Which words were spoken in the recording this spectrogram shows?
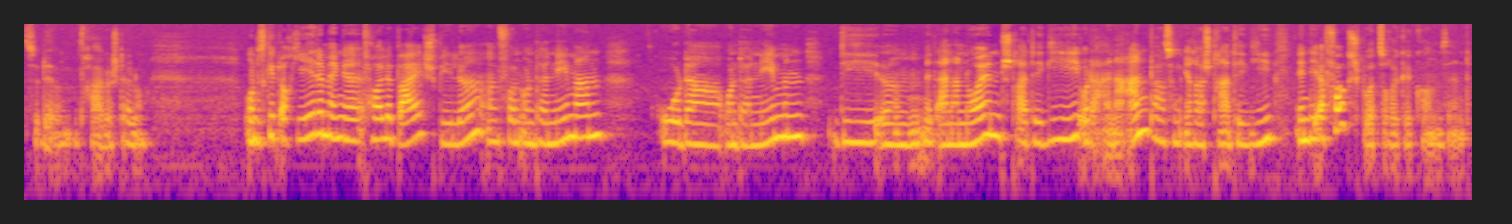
zu der Fragestellung. Und es gibt auch jede Menge tolle Beispiele äh, von Unternehmern oder Unternehmen, die ähm, mit einer neuen Strategie oder einer Anpassung ihrer Strategie in die Erfolgsspur zurückgekommen sind.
